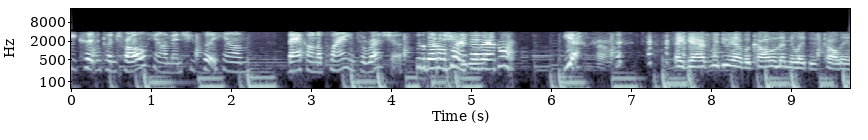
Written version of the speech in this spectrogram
she couldn't control him and she put him back on a plane to Russia. Put it back on Did you plane. Put it that? back on. Yeah. Hey guys, we do have a caller. Let me let this call in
